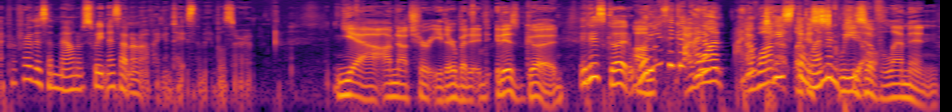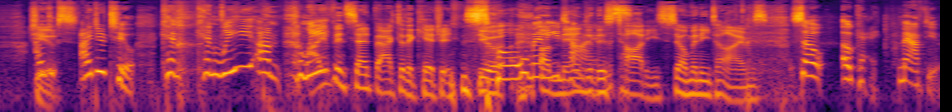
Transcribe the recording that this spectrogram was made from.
I prefer this amount of sweetness. I don't know if I can taste the maple syrup. Yeah, I'm not sure either, but it, it is good. It is good. What Um, do you think? I, want, don't. I don't want taste like the a lemon squeeze peel. of lemon I do. I do too. Can can we? Um, can we? I've been sent back to the kitchen to So many amend this toddy so many times. so okay, Matthew,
